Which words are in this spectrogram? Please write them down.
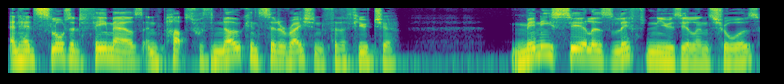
and had slaughtered females and pups with no consideration for the future. Many sealers left New Zealand's shores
